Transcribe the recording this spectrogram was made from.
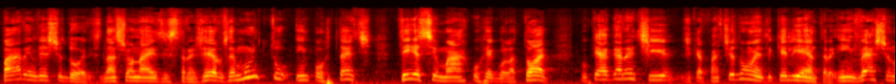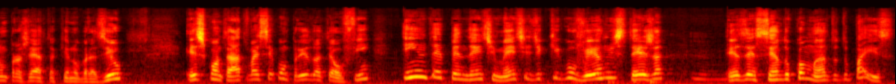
para investidores nacionais e estrangeiros, é muito importante ter esse marco regulatório, porque é a garantia de que a partir do momento que ele entra e investe num projeto aqui no Brasil, esse contrato vai ser cumprido até o fim, independentemente de que governo esteja exercendo o comando do país.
